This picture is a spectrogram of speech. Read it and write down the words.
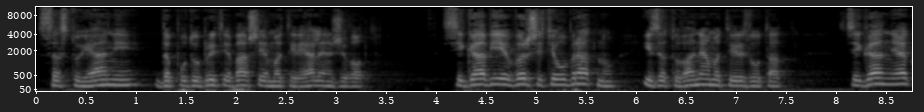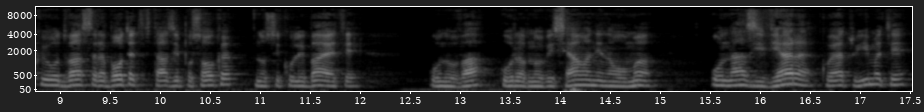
състояние да подобрите вашия материален живот. Сега вие вършите обратно и за това нямате резултат. Сега някои от вас работят в тази посока, но се колебаете. Онова уравновесяване на ума, онази вяра, която имате,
